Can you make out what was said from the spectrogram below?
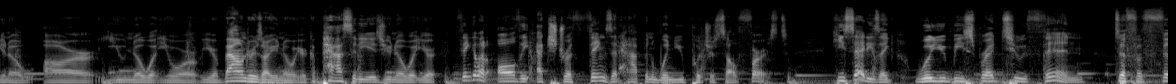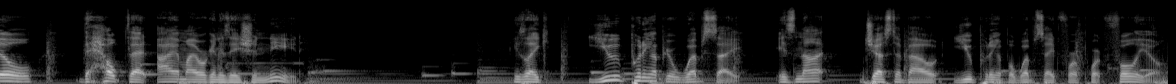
you know are you know what your your boundaries are you know what your capacity is you know what your think about all the extra things that happen when you put yourself first he said he's like will you be spread too thin to fulfill the help that i and my organization need he's like you putting up your website is not just about you putting up a website for a portfolio.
